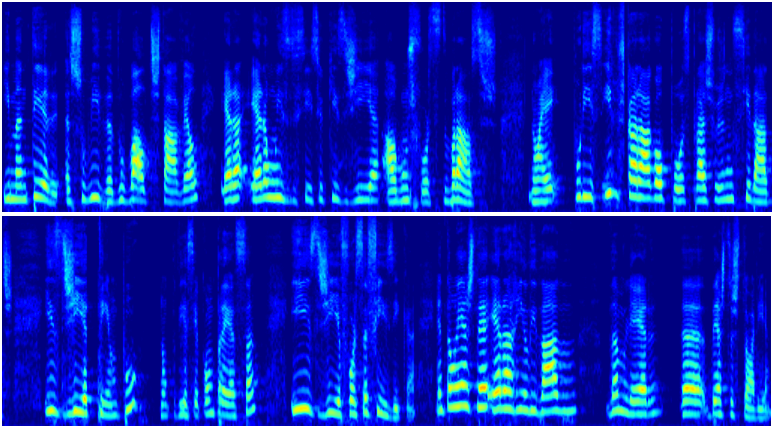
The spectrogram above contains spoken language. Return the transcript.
e manter a subida do balde estável era, era um exercício que exigia algum esforço de braços, não é? Por isso, ir buscar água ao poço para as suas necessidades exigia tempo, não podia ser com pressa e exigia força física. Então, esta era a realidade da mulher uh, desta história.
